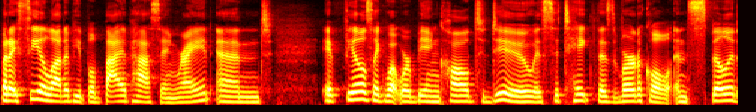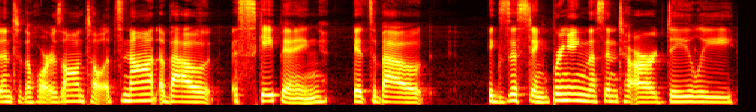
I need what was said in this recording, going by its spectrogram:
but I see a lot of people bypassing right? And it feels like what we're being called to do is to take this vertical and spill it into the horizontal. It's not about escaping. It's about existing, bringing this into our daily,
